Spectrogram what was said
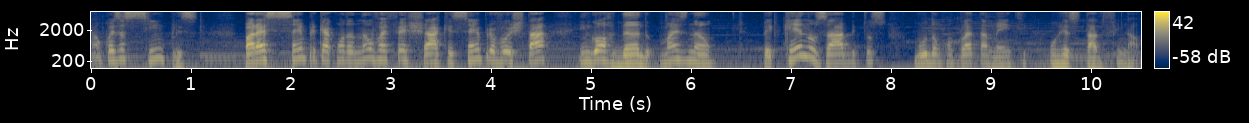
É uma coisa simples. Parece sempre que a conta não vai fechar, que sempre eu vou estar engordando, mas não. Pequenos hábitos mudam completamente o resultado final.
